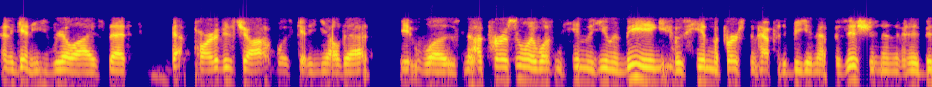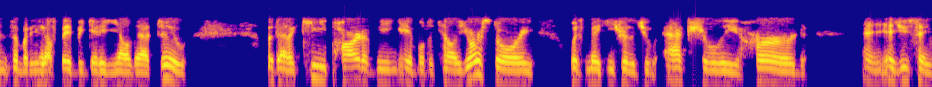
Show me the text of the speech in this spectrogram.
And again, he realized that that part of his job was getting yelled at. It was not personal. It wasn't him, the human being. It was him, the person who happened to be in that position. And if it had been somebody else, they'd be getting yelled at too. But that a key part of being able to tell your story was making sure that you actually heard. And as you say,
